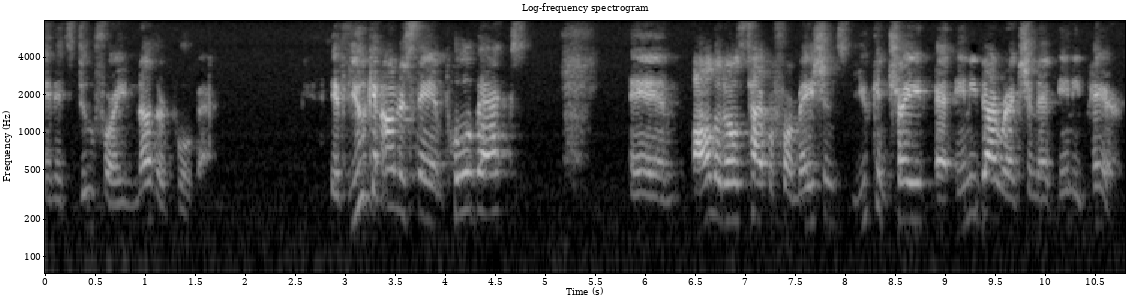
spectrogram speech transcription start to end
and it's due for another pullback. If you can understand pullbacks and all of those type of formations, you can trade at any direction at any pair.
